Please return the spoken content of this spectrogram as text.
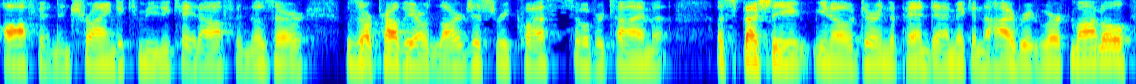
often and trying to communicate often. Those are those are probably our largest requests over time, especially you know during the pandemic and the hybrid work model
